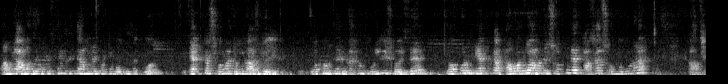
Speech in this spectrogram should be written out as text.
আমরা আমাদের অবস্থান থেকে আমরা কথা বলতে থাকব। একটা সময় যখন আসবে যখন এখন পরিবেশ হয়েছে, তখন একটা আওয়াজও আমাদের সকলের আসার সম্ভাবনা আছে।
